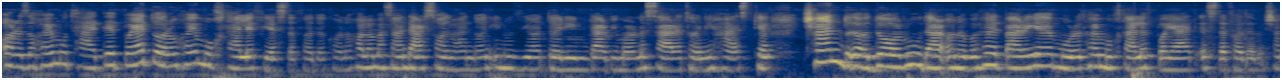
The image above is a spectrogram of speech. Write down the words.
آرزه های متعدد باید داروهای مختلفی استفاده کنه. حالا مثلا در سالمندان اینو زیاد داریم در بیماران سرطانی هست که چند دارو در آن برای موردهای مختلف باید استفاده بشن.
